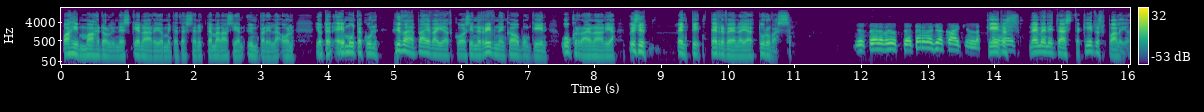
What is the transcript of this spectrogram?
pahin mahdollinen skenaario, mitä tässä nyt tämän asian ympärillä on. Joten ei muuta kuin hyvää päivänjatkoa sinne Rivnen kaupunkiin Ukrainaan ja pysy Pentti terveenä ja turvassa. Selvä juttu. Ja terveisiä kaikille. Kiitos. Hei hei. Ne meni tästä. Kiitos paljon.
